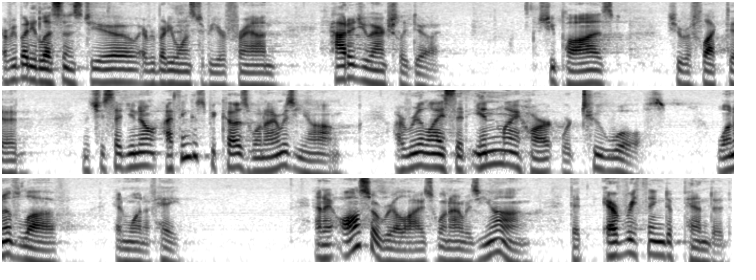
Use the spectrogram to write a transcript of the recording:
Everybody listens to you, everybody wants to be your friend. How did you actually do it? She paused, she reflected, and she said, You know, I think it's because when I was young, I realized that in my heart were two wolves one of love and one of hate. And I also realized when I was young that everything depended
